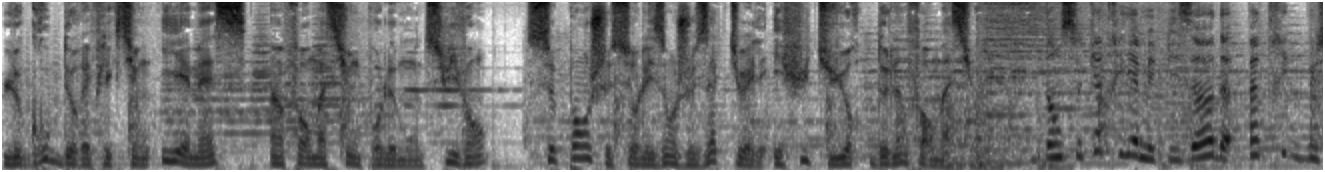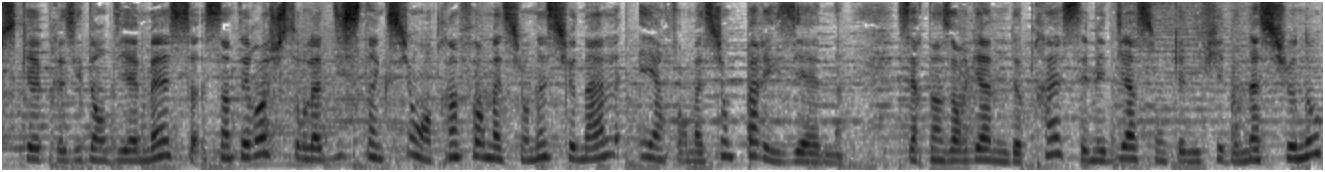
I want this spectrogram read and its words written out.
le groupe de réflexion IMS, Information pour le monde suivant, se penche sur les enjeux actuels et futurs de l'information. Dans ce quatrième épisode, Patrick Busquet, président d'IMS, s'interroge sur la distinction entre information nationale et information parisienne. Certains organes de presse et médias sont qualifiés de nationaux,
